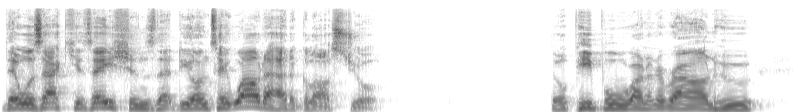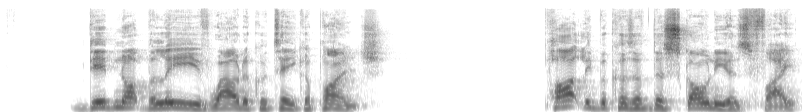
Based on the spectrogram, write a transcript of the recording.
there was accusations that Deontay Wilder had a glass jaw. There were people running around who did not believe Wilder could take a punch, partly because of the Sconiers fight,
